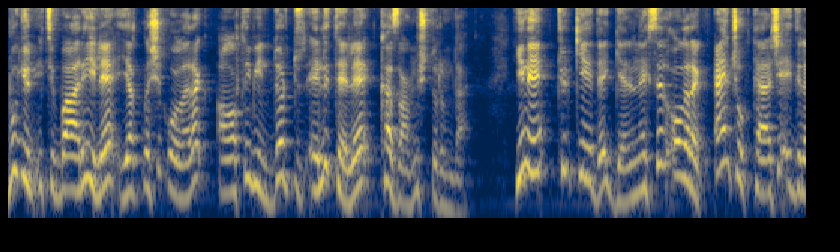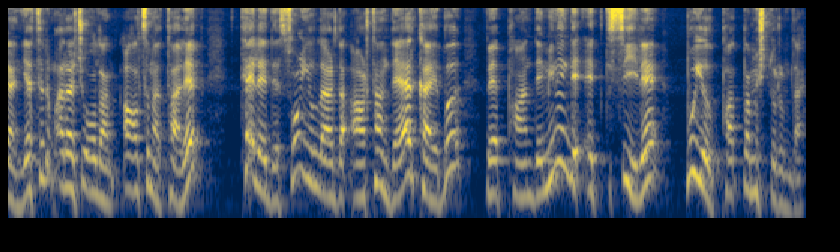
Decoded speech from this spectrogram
bugün itibariyle yaklaşık olarak 6450 TL kazanmış durumda. Yine Türkiye'de geleneksel olarak en çok tercih edilen yatırım aracı olan altına talep, TL'de son yıllarda artan değer kaybı ve pandeminin de etkisiyle bu yıl patlamış durumda.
